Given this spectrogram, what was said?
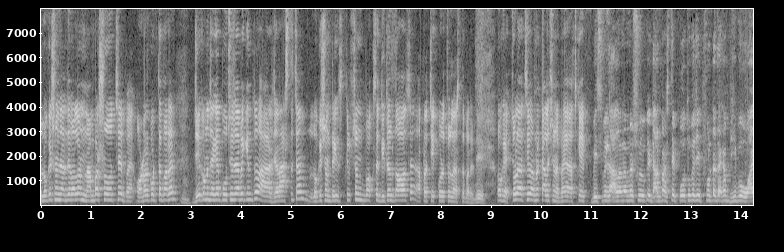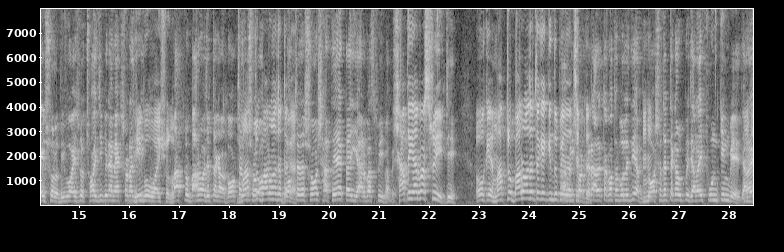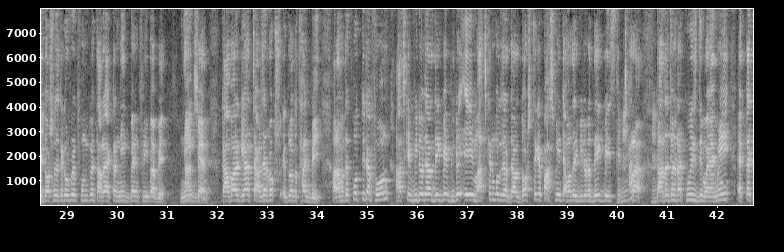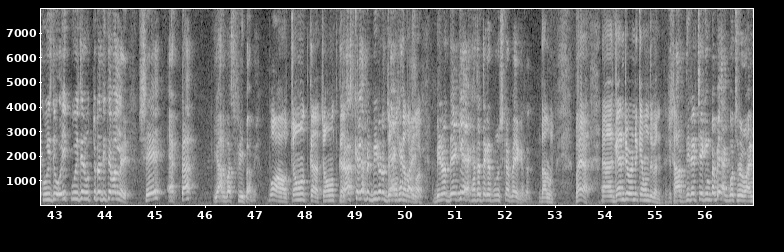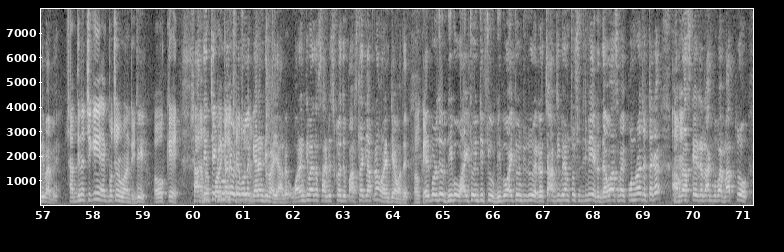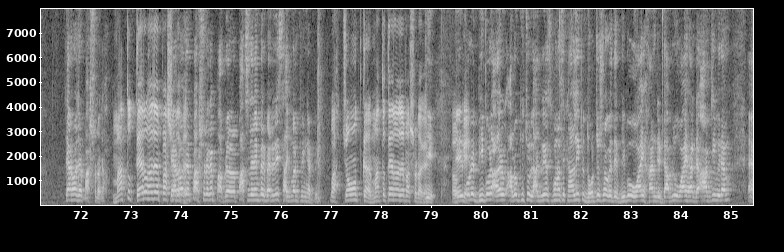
লোকেশন জানতে পারলাম নাম্বার শো হচ্ছে অর্ডার করতে পারেন। যে কোনো জায়গায় পৌঁছে যাবে কিন্তু আর যারা আসতে চান লোকেশন ডিসক্রিপশন বক্সে ডিটেলস দেওয়া আছে আপনারা চেক করে চলে আসতে পারেন। জি। ওকে চলে যাচ্ছি আমরা কালেকশনে ভাই আজকে বিসমিল্লাহ আল্লাহ নামে শুরু করি ডান পাশ থেকে প্রথমে যে ফোনটা দেখা ভিভো ওয়াই ষোলো ভিভো ওয়াই ষোলো ছয় জিবি র্যাম একশো জিবি ভিভো ওয়াই ষোলো মাত্র বারো হাজার টাকা। বক্স মাত্র 12,000 টাকা। বক্স সহ সাথে একটা ইয়ারবাস ফ্রি পাবে। সাথে ইয়ারবাস ফ্রি জি। ওকে মাত্র বারো হাজার টাকা কিন্তু পেয়ে যাচ্ছেন শর্টকাট এটা। আরেকটা কথা বলে দিই দশ হাজার টাকার উপরে যারাই ফোন কিনবে যারাই দশ হাজার টাকার উপরে ফোন কিনবে তারা একটা নিক ব্যান্ড ফ্রি পাবে। নিক আচ্ছা। Band cover glass charger box এগুলো তো থাকবেই। আর আমাদের প্রতিটা ফোন আজকে ভিডিও যারা দেখবে ভিডিও এই যারা- যারা দশ থেকে পাঁচ মিনিট আমাদের ভিডিওটা দেখবে স্কিপ ছাড়া তাদের জন্য একটা কুইজ দিব। আমি একটা কুইজ দিব ওই কুইজের উত্তরটা দিতে পারলে সে একটা ইয়ারবাস ফ্রি পাবে। ওয়াও চমৎকার চমৎকার। জাস্ট খেলে আপনি ভিডিওটা দেখেন ভাই। ভিডিওটা দেখলে এক হাজার টাকার পুরস্কার পেয়ে গেলেন। দারুণ ভাইয়া গ্যারান্টি ওয়ারেন্টি কেমন দিবেন এটা? সাত দিনের চেকিং পাবে এক বছরের ওয়ারেন্টি পাবে। সাত দিনের চেকিং এক বছর ওয়ারেন্টি জি। ওকে সাত দিন চেকিং মানে ওটা বলে গ্যারান্টি ভাই। আর ওয়ারেন্টি মানে সার্ভিস করে দেবো পাঁচ লাগলে আপনার ওয়ারেন্টি আমাদের। এরপর two Vivo Y twenty two এটা চার জিবি র্যাম চৌষট্টি জিবি এটা দেওয়া আছে ভাই পনেরো হাজার টাকা। আমরা আজকে এটা রাখব ভাই মাত্র তেরো হাজার পাঁচশো টাকা। মাত্র তেরো হাজার পাঁচশো তেরো হাজার পাঁচশো টাকা পাঁচ হাজার এমপের ব্যাটারি সাইডমান ফিঙ্গারপ্রিন্ট বাহ চমৎকার মাত্র তেরো হাজার পাঁচশো টাকা। জি. এরপরে ভিভোর আরও আরও কিছু লাক্সারিয়াস ফোন আছে খালি একটু ধৈর্য সহকারে দেখ। Vivo Y hundred W Y hundred আট জিবি র্যাম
